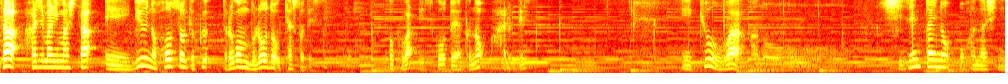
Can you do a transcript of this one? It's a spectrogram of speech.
さあ始まりました、えー、竜の放送局ドラゴンブロードキャストです。僕はエスコート役の春です、えー今日はあのー自然体のお話に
